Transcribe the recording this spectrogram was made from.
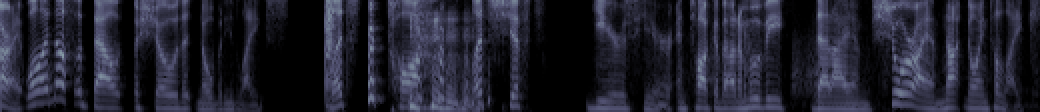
All right. Well, enough about a show that nobody likes. Let's talk. let's shift gears here and talk about a movie that I am sure I am not going to like.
